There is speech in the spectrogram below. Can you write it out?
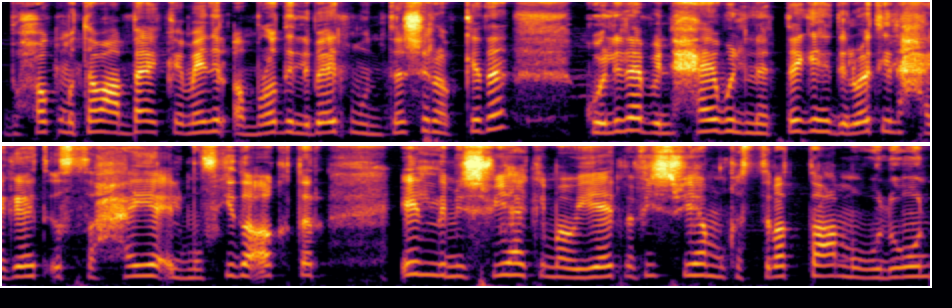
بحكم طبعا بقى كمان الأمراض اللي بقت منتشرة وكده كلنا بنحاول نتجه دلوقتي للحاجات الصحية المفيدة أكتر اللي مش فيها كيماويات مفيش فيها مكسبات طعم ولون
